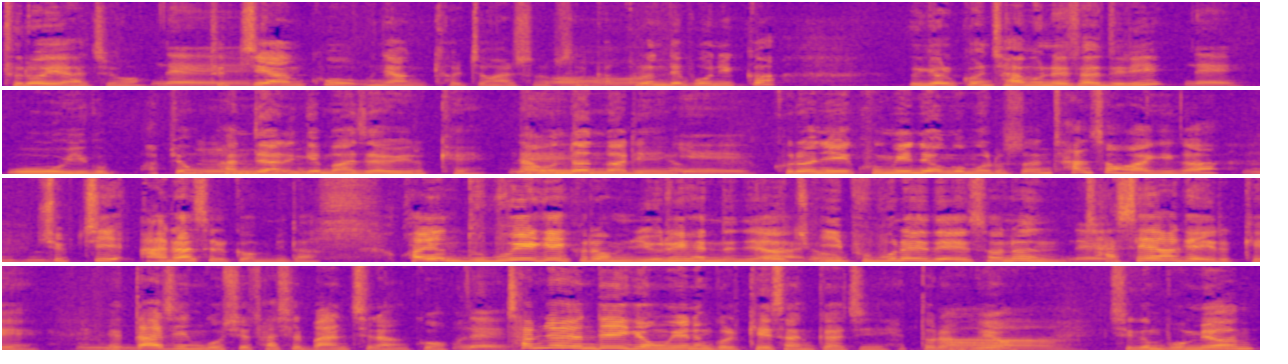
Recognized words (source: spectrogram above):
들어야죠. 네. 듣지 않고 그냥 결정할 수는 없으니까. 어. 그런데 보니까 의결권 자문회사들이 네. 오 이거 합병 음. 반대하는 게 맞아요 이렇게 네. 나온단 말이에요. 예. 그러니 국민연금으로서는 찬성하기가 음흠. 쉽지 않았을 겁니다. 과연 음. 누구에게 그럼 유리했느냐 그렇죠. 이 부분에 대해서는 네. 자세하게 이렇게 음. 따진 곳이 사실 많지는 않고 네. 참여연대의 경우에는 그걸 계산까지 했더라고요. 아. 지금 보면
